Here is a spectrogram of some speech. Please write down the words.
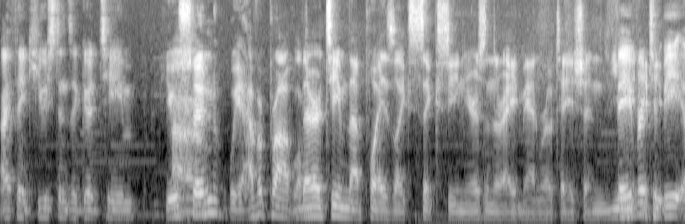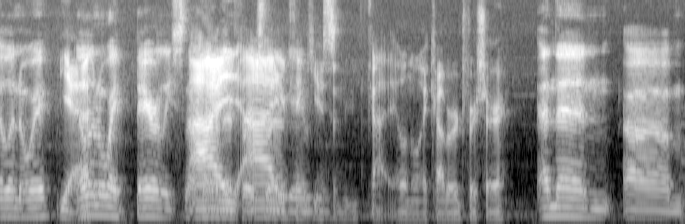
I think Houston's a good team. Houston, we have a problem. They're a team that plays like six seniors in their eight man rotation. You- Favorite to you- beat Illinois. Yeah. Illinois barely snuck out of I their first I round think game. Houston got Illinois covered for sure. And then um,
